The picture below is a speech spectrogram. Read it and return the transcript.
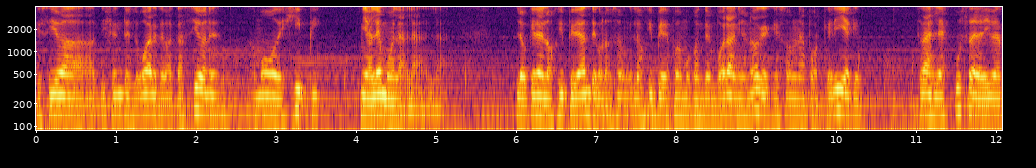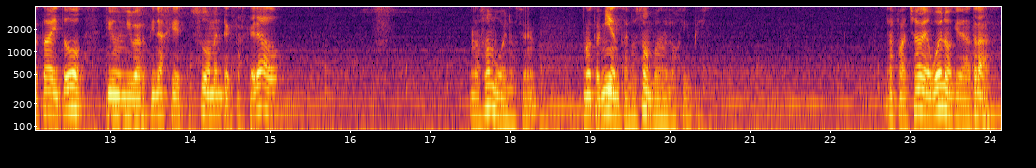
que se iba a diferentes lugares de vacaciones, a modo de hippie. Ni hablemos la, la, lo que eran los hippies de antes con los, los hippies después contemporáneos, ¿no? que, son una porquería, que tras la excusa de la libertad y todo, tiene un libertinaje sumamente exagerado. No son buenos, ¿eh? No te mientas, no son buenos los hippies. La fachada de bueno queda atrás.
